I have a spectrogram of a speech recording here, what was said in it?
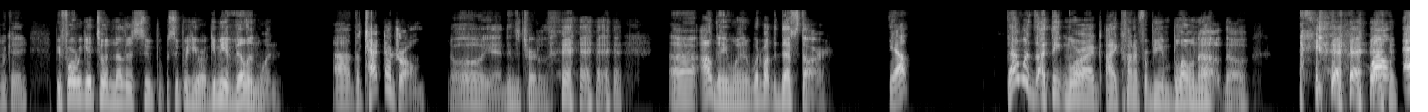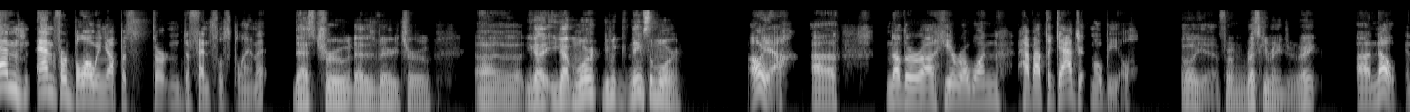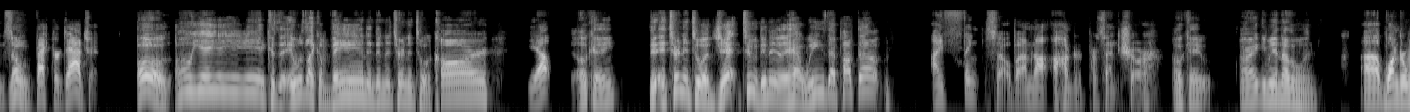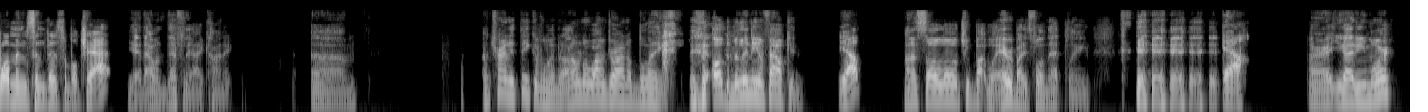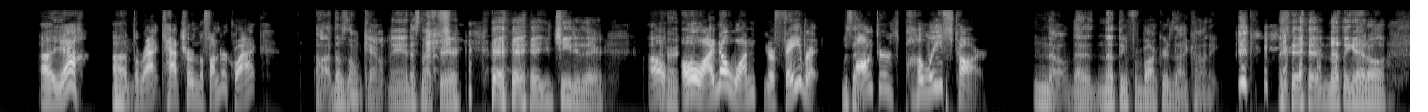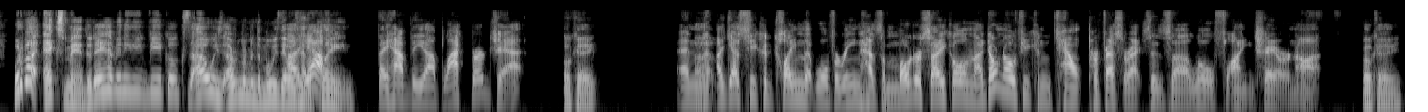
Okay. Before we get to another super superhero, give me a villain one. Uh, the Technodrome. Oh yeah, Ninja Turtles. uh, I'll name one. What about the Death Star? Yep. That one's I think more iconic for being blown up though. Well, and and for blowing up a certain defenseless planet. that's true. That is very true. Uh, you got you got more? Give me name some more. Oh yeah. Uh, another uh, hero one. How about the Gadget Mobile? Oh yeah, from Rescue Rangers, right? Uh, no, No. Inspector Gadget. Oh, oh yeah, yeah, yeah, yeah. Because it was like a van, and then it turned into a car. Yep. Okay, it, it turned into a jet too, didn't it? It had wings that popped out. I think so, but I'm not hundred percent sure. Okay, all right. Give me another one. Uh, Wonder Woman's invisible jet. Yeah, that one's definitely iconic. Um, I'm trying to think of one. I don't know why I'm drawing a blank. oh, the Millennium Falcon. Yep. Han Solo, Chewbacca. Well, everybody's flown that plane. Yeah. All right, you got any more? Uh, yeah. Uh, Mhm. the Ratcatcher and the Thunderquack. Oh, those don't count, man. That's not fair. you cheated there. Oh, Alright. oh, I know one. Your favorite, What's that? Bonkers police car. No, that is nothing from Bonkers iconic. nothing at all. What about X Men? Do they have any vehicle? Because I always I remember in the movies they always Uh, had yeah. a plane. They have the uh, Blackbird jet, Okay. and Uh, I guess you could claim that Wolverine has a motorcycle. And I don't know if you can count Professor X's uh, little flying chair or not. Okay.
